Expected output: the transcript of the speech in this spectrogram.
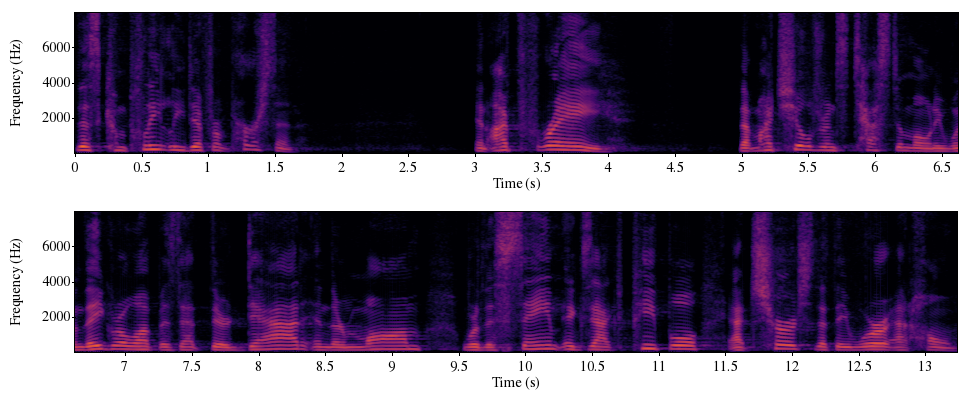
this completely different person. And I pray that my children's testimony when they grow up is that their dad and their mom were the same exact people at church that they were at home.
